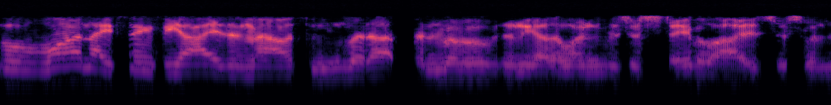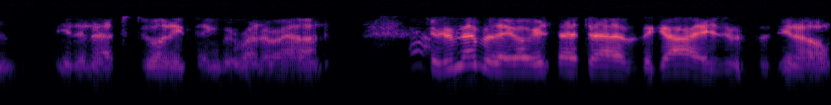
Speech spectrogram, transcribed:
Well, one, I think the eyes and mouth lit up and moved, and the other one was just stabilized, just when he didn't have to do anything but run around. Oh. Because remember, they always had to have the guys, with, you know,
